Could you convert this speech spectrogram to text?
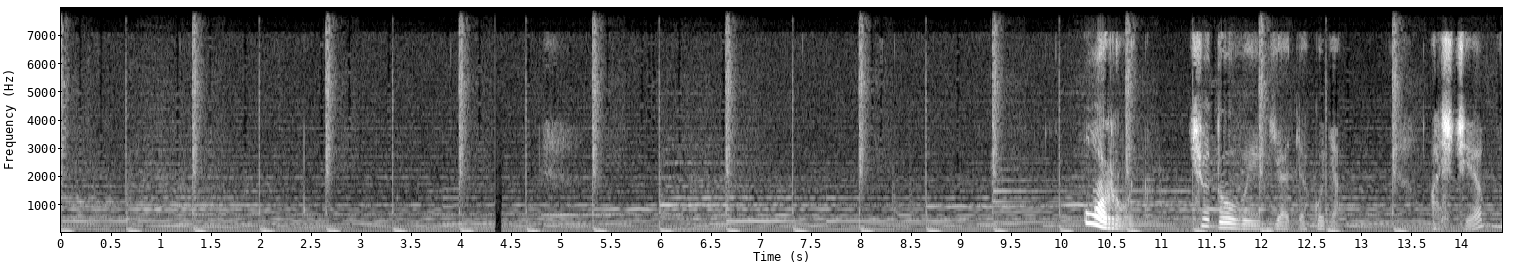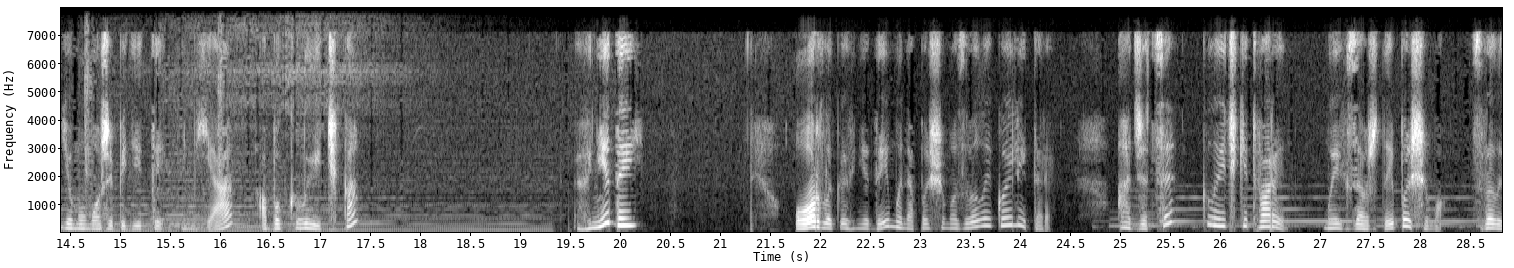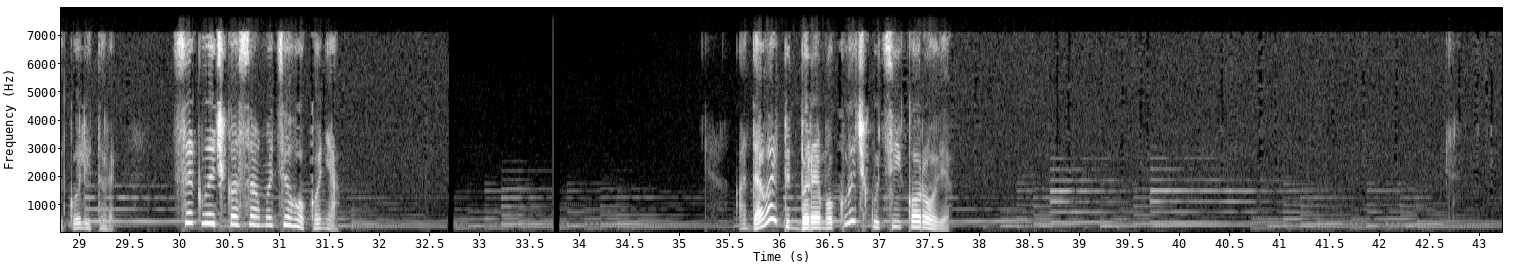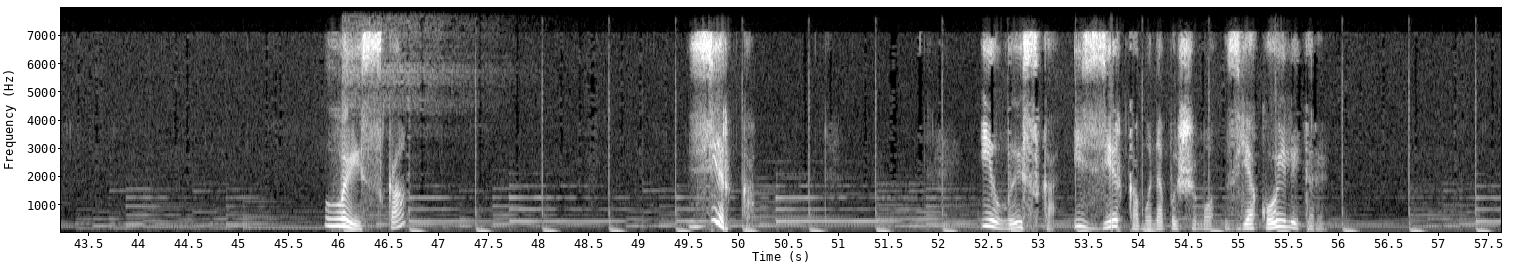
Орлик чудове ім'я для коня. А ще йому може підійти ім'я або кличка Гнідий. Орлик і гніди ми напишемо з великої літери, адже це клички тварин. Ми їх завжди пишемо з великої літери. Це кличка саме цього коня. А давай підберемо кличку цій корові. Лиска. Зірка. І лиска, і зірка ми напишемо з якої літери?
